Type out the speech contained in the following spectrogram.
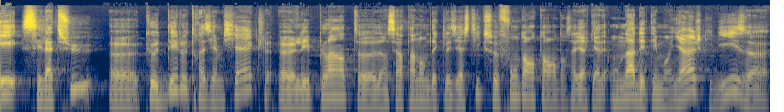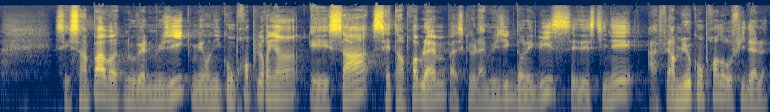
Et c'est là-dessus euh, que dès le XIIIe siècle, euh, les plaintes d'un certain nombre d'ecclésiastiques se font entendre. C'est-à-dire qu'on a, des témoignages qui disent euh, c'est sympa votre nouvelle musique, mais on n'y comprend plus rien. Et ça, c'est un problème parce que la musique dans l'Église, c'est destiné à faire mieux comprendre aux fidèles.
